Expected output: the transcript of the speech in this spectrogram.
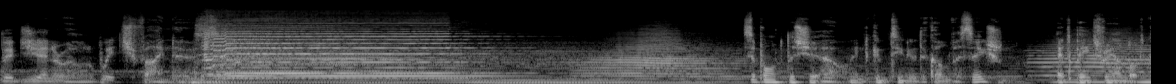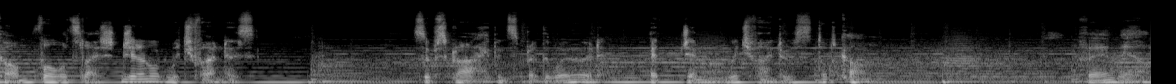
The General Witchfinders. Support the show and continue the conversation at patreon.com forward slash General Witchfinders. Subscribe and spread the word at generalwitchfinders.com. Farewell,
